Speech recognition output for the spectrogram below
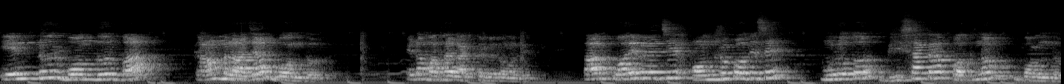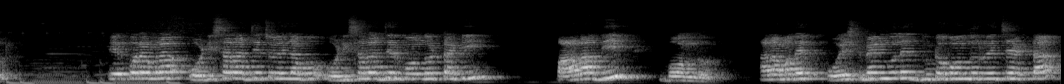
এন্নুর বন্দর বা কামরাজার বন্দর। এটা মাথায় রাখতে হবে তোমাদের। তারপরে রয়েছে অন্ধ্রপ্রদেশে মূলত বিশাখাপত্তনম বন্দর। এরপরে আমরা ওড়িশা রাজ্যে চলে যাব। ওড়িশা রাজ্যের বন্দরটা কি? পারাদ্বীপ বন্দর। আর আমাদের ওয়েস্ট বেঙ্গলের দুটো বন্দর রয়েছে, একটা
